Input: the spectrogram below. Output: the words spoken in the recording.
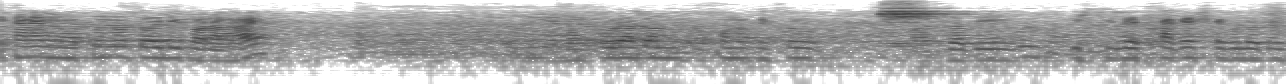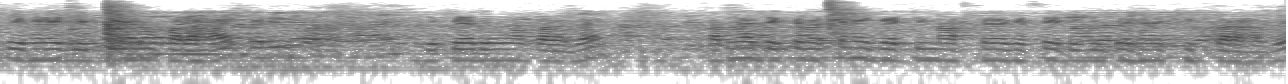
এখানে নতুনও তৈরি করা হয়। এবং পুরাতন কোনো কিছু যদি স্টিলের থাকে, সেগুলো কিন্তু এখানে রিপেয়ারও করা হয়। রিপেয়ারিংও করা যায়। আপনারা দেখতে পাচ্ছেন, এই গেটটি নষ্ট হয়ে গেছে, এটি কিন্তু এখানে ঠিক করা হবে।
